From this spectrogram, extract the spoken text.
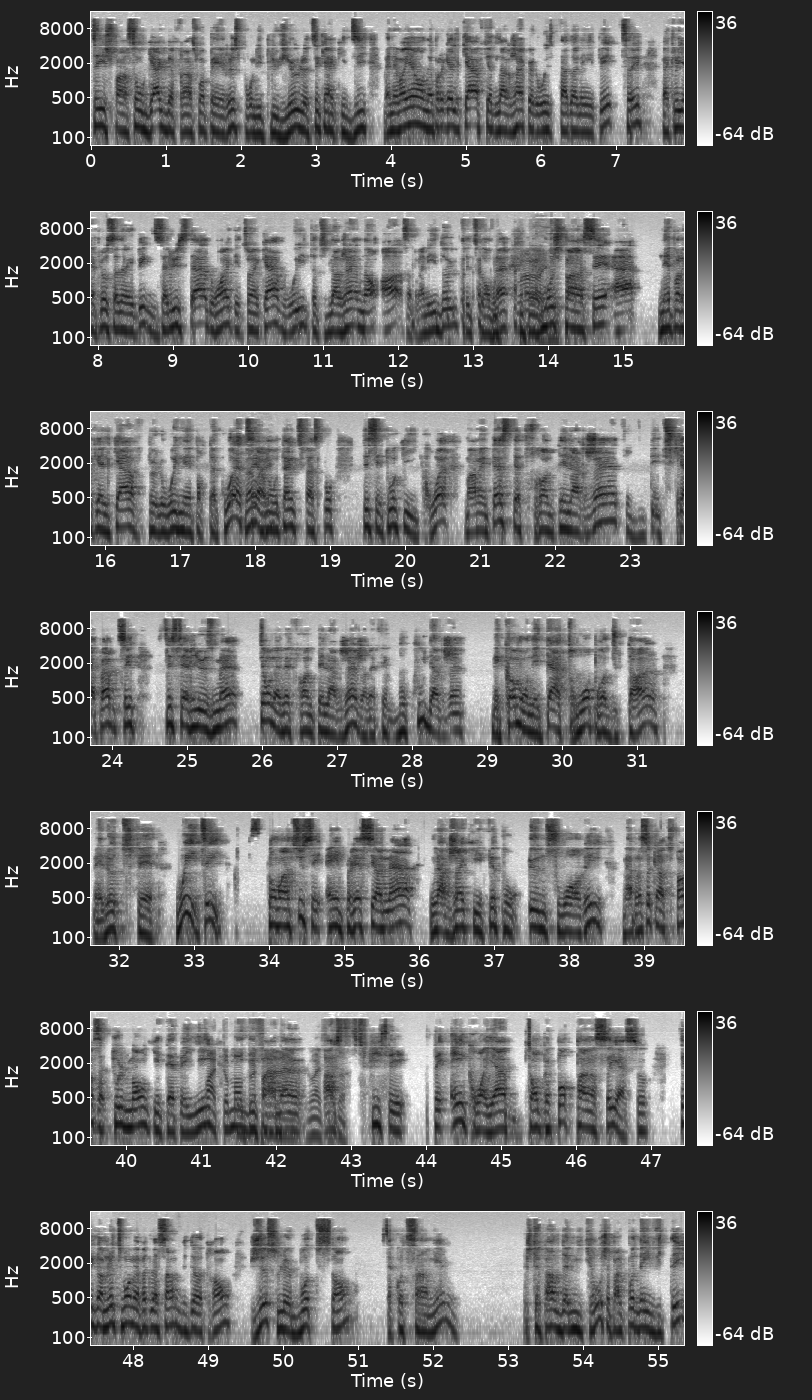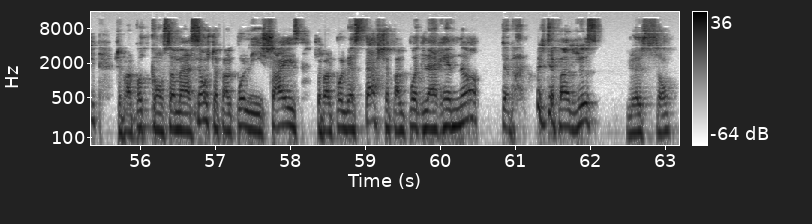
tu sais, je pensais au gag de François Pérusse pour les plus vieux, là, tu sais, quand il dit, ben, voyons, n'importe quel cave qui a de l'argent peut louer le stade olympique, tu sais. Fait que là, il appelle au stade olympique, il dit, salut, stade, ouais, t'es-tu un cave? Oui, t'as-tu de l'argent? Non. Ah, ça prend les deux, tu comprends? Moi, je pensais à n'importe quel cave peut louer n'importe quoi, tu sais, en autant que tu fasses pas, tu sais, c'est toi qui y crois, mais en même temps, c'était de fronter l'argent, t'es-tu capable, tu sais, sérieusement, si on avait fronté l'argent, j'aurais fait beaucoup d'argent. Mais comme on était à trois producteurs, mais là, tu fais, oui, tu sais, comprends-tu, c'est impressionnant l'argent qui est fait pour une soirée. Mais après ça, quand tu penses à tout le monde qui était payé, tout le monde pendant, ah, c'est, c'est incroyable. on peut pas penser à ça. Tu sais, comme là, tout le monde a fait le centre Vidéotron, juste le bout de son, ça coûte 100 000. Je te parle de micro, je te parle pas d'invité, je te parle pas de consommation, je te parle pas les chaises, je te parle pas le staff, je te parle pas de l'aréna, je, je te parle juste le son.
